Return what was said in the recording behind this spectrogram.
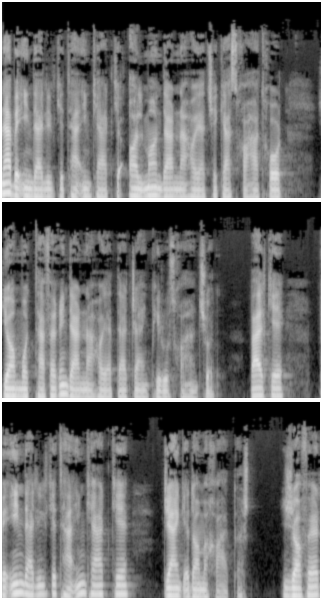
نه به این دلیل که تعیین کرد که آلمان در نهایت شکست خواهد خورد یا متفقین در نهایت در جنگ پیروز خواهند شد بلکه به این دلیل که تعیین کرد که جنگ ادامه خواهد داشت. ژافر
